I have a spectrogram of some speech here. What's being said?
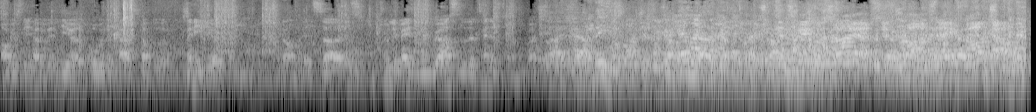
obviously have been here over the past couple of many years. And, you know, it's uh, it's truly amazing. And we are still the tennis tournament, right? And we'll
